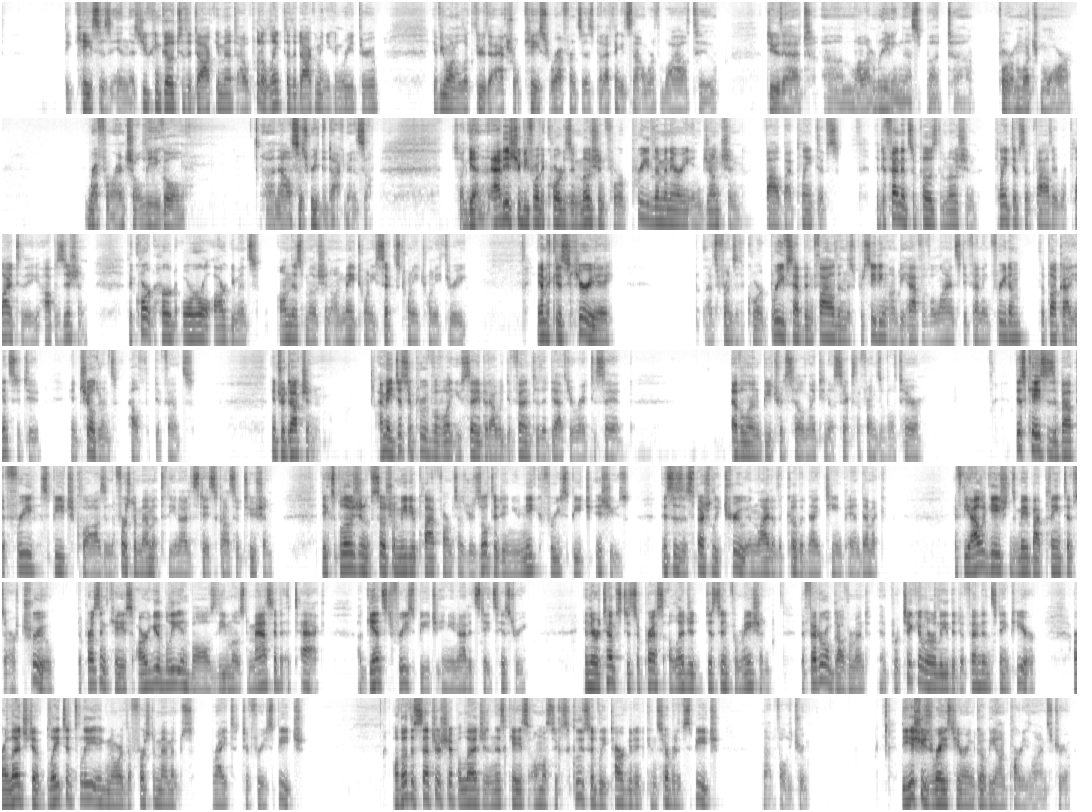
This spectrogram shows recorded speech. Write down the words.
the cases in this. You can go to the document. I will put a link to the document you can read through if you want to look through the actual case references, but I think it's not worthwhile to do that um, while I'm reading this. But uh, for a much more referential legal Uh, analysis, read the document itself. So again, at issue before the court is a motion for preliminary injunction filed by plaintiffs. The defendants opposed the motion. Plaintiffs have filed a reply to the opposition. The court heard oral arguments on this motion on May 26, 2023. Amicus Curiae, that's Friends of the Court, briefs have been filed in this proceeding on behalf of Alliance Defending Freedom, the Buckeye Institute, and Children's Health Defense. Introduction I may disapprove of what you say, but I would defend to the death your right to say it. Evelyn Beatrice Hall, 1906, The Friends of Voltaire. This case is about the free speech clause in the First Amendment to the United States Constitution. The explosion of social media platforms has resulted in unique free speech issues. This is especially true in light of the COVID 19 pandemic. If the allegations made by plaintiffs are true, the present case arguably involves the most massive attack against free speech in United States history. In their attempts to suppress alleged disinformation, the federal government, and particularly the defendants named here, are alleged to have blatantly ignored the First Amendment's right to free speech. Although the censorship alleged in this case almost exclusively targeted conservative speech, not fully true. The issues raised herein go beyond party lines, true.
